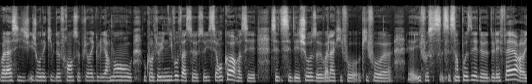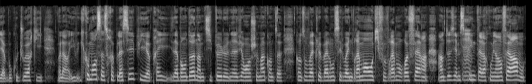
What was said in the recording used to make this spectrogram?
voilà s'il joue en équipe de France plus régulièrement ou, ou quand le niveau va se, se hisser encore. C'est c'est des choses voilà qu'il faut qu'il faut il faut s'imposer de, de les faire. Il y a beaucoup de joueurs qui voilà ils commencent à se replacer puis après ils abandonnent un petit peu le navire en chemin quand euh, quand on voit que le ballon s'éloigne vraiment, qu'il faut vraiment refaire un, deuxième mm. sprint alors qu'on vient d'en faire un. Bon,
